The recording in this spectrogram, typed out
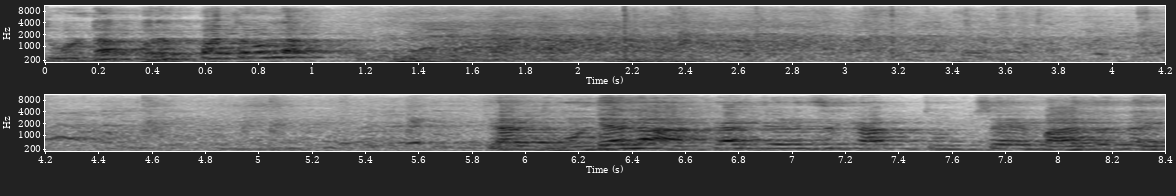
धोंडा परत पाठवला. त्या धोंड्याला आकार देण्याचं काम तुमचं आहे माझं नाही.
